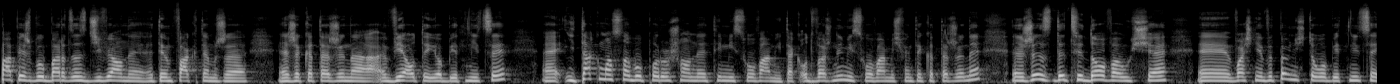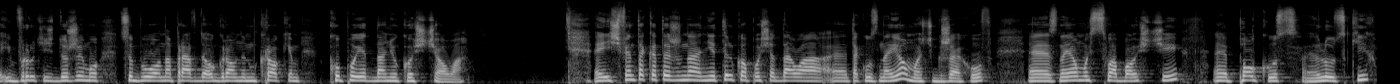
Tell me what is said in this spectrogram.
Papież był bardzo zdziwiony tym faktem, że, że Katarzyna wie o tej obietnicy e, i tak mocno był poruszony tymi słowami, tak odważnymi słowami świętej Katarzyny, e, że zdecydował się e, właśnie wypełnić tę obietnicę i wrócić do Rzymu, co było naprawdę ogromnym krokiem ku pojednaniu Kościoła. I święta Katarzyna nie tylko posiadała taką znajomość grzechów, znajomość słabości, pokus ludzkich,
